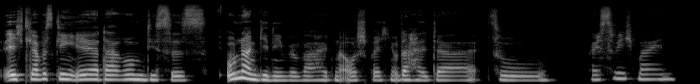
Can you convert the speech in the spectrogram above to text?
Ich glaube, es ging eher darum, dieses unangenehme Wahrheiten aussprechen oder halt da so, weißt du, wie ich meine?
